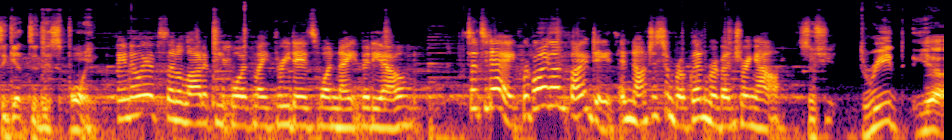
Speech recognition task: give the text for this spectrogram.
to get to this point. I know I upset a lot of people with my three days, one night video. So today, we're going on five dates, and not just in Brooklyn, we're venturing out. So she. Three, yeah.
